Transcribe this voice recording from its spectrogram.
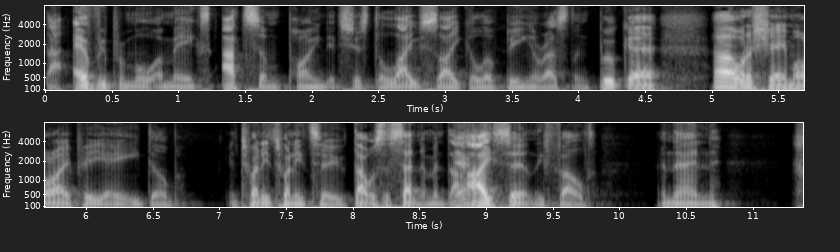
that every promoter makes at some point. It's just the life cycle of being a wrestling booker. Oh, what a shame, RIP, 80 dub in 2022. That was the sentiment that Yeah. I certainly felt. And then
